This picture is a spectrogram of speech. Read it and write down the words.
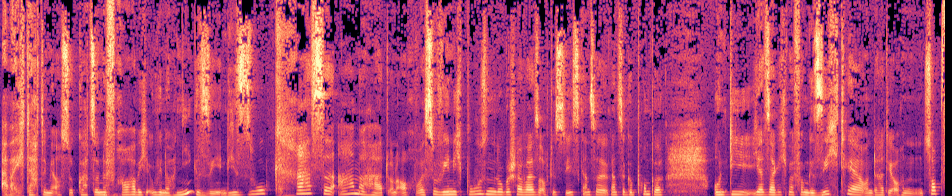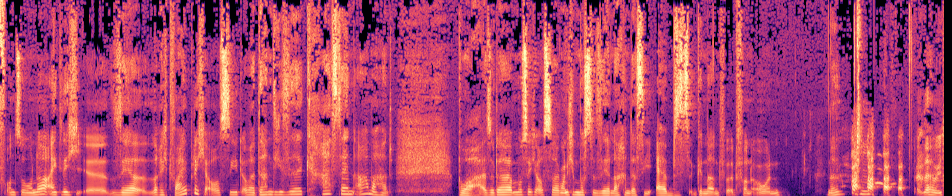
Aber ich dachte mir auch so, Gott, so eine Frau habe ich irgendwie noch nie gesehen, die so krasse Arme hat und auch, weißt du, wenig Busen, logischerweise auch das, dieses ganze, ganze Gepumpe und die, ja, sag ich mal, vom Gesicht her, und da hat ja auch einen Zopf und so, ne, eigentlich äh, sehr recht weiblich aussieht, aber dann diese krassen Arme hat. Boah, also da muss ich auch sagen, und ich musste sehr lachen, dass sie Abs genannt wird von Owen. Ne? ich,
